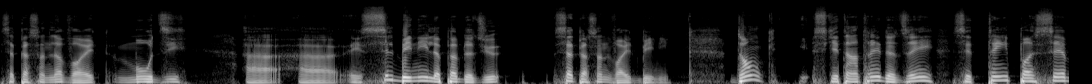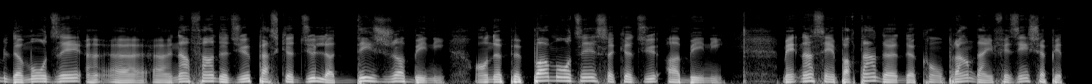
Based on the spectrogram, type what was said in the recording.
cette personne-là va être maudite. Euh, euh, et s'il bénit le peuple de Dieu, cette personne va être bénie. Donc, ce qu'il est en train de dire, c'est impossible de maudire un, enfant de Dieu parce que Dieu l'a déjà béni. On ne peut pas maudire ce que Dieu a béni. Maintenant, c'est important de, comprendre dans Éphésiens chapitre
